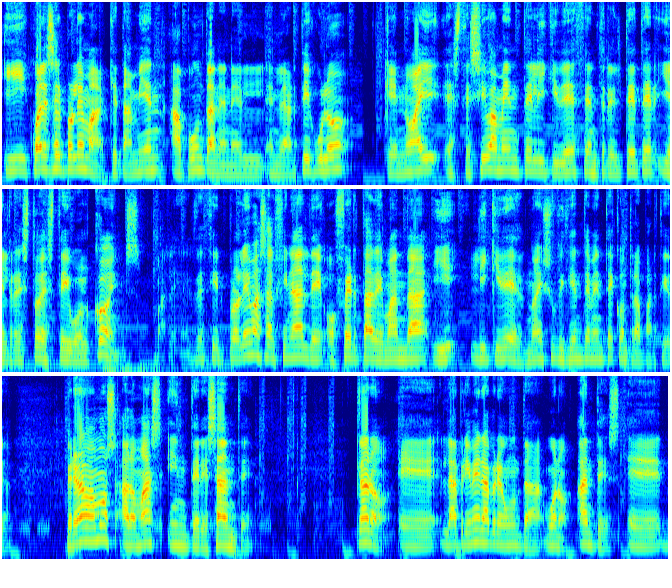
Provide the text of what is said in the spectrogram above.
¿Y cuál es el problema? Que también apuntan en el, en el artículo que no hay excesivamente liquidez entre el Tether y el resto de stablecoins. ¿vale? Es decir, problemas al final de oferta, demanda y liquidez. No hay suficientemente contrapartida. Pero ahora vamos a lo más interesante. Claro, eh, la primera pregunta. Bueno, antes, eh,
